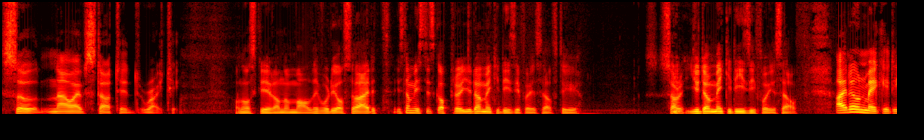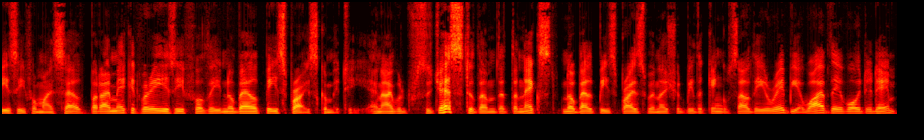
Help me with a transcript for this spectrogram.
So now I've started writing. Og nå skriver han om Mali, hvor det også er et islamistisk opprør. You don't make it easy for yourself, do you? Sorry? You don't make it easy for yourself. I don't make it easy for myself, but I make it very easy for the Nobel Peace Prize Committee. And I would suggest to them that the next Nobel Peace Prize winner should be the King of Saudi Arabia. Why have they avoided him?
